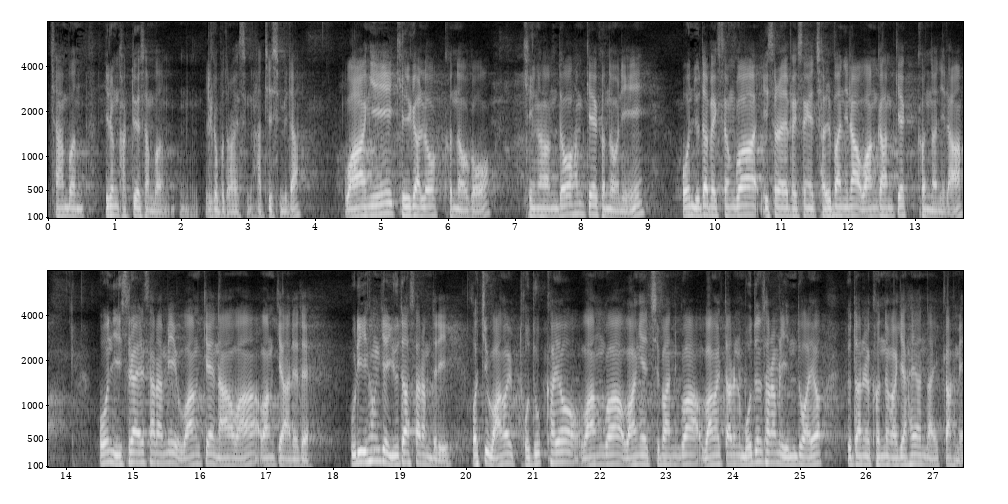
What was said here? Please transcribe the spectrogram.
자, 한번 이런 각도에서 한번 음, 읽어보도록 하겠습니다. 같이 있습니다. 왕이 길갈로 건너고 킹함도 함께 건너오니 온 유다 백성과 이스라엘 백성의 절반이나 왕과 함께 건너니라 온 이스라엘 사람이 왕께 나와 왕께 아뢰되 우리 형제 유다 사람들이 어찌 왕을 도둑하여 왕과 왕의 집안과 왕을 따르는 모든 사람을 인도하여 요단을 건너가게 하였나이까 하며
